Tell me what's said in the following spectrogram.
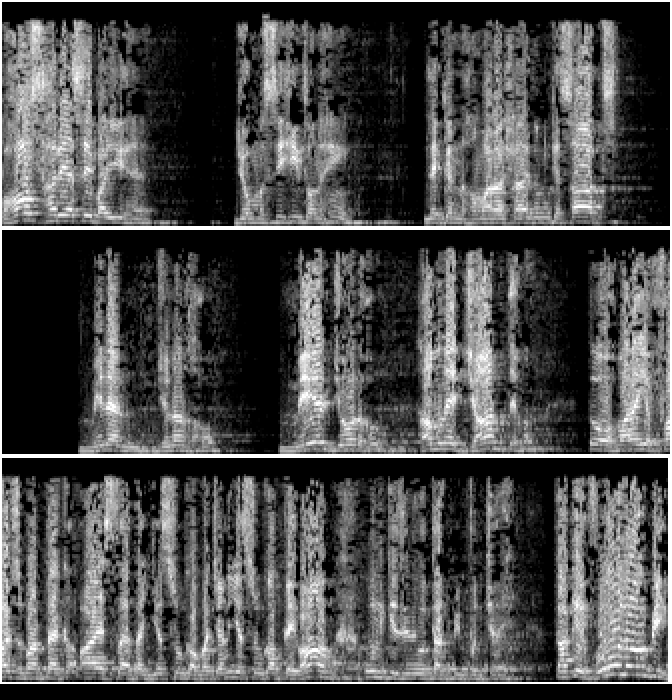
बहुत सारे ऐसे भाई हैं जो मसीही तो नहीं, लेकिन हमारा शायद उनके साथ मिलन जुलन हो, मेल जोल हो, हम उन्हें जानते हो। तो हमारा ये फ़र्ज़ बनता है कि आहिस्ता आहिस्ता यस्सु का वचन यस्सु का पैगाम उनकी ज़िंदगी तक भी पहुँचाए। ताकि वो लोग भी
